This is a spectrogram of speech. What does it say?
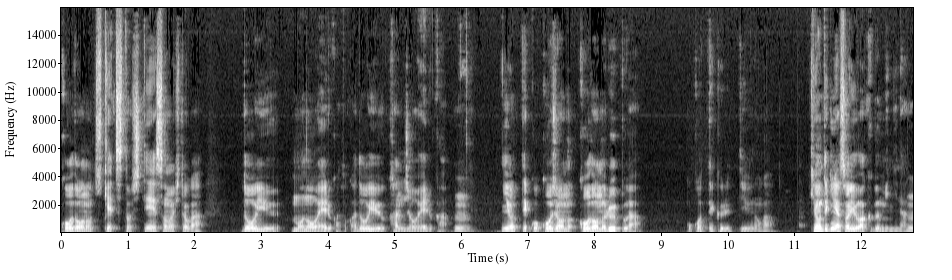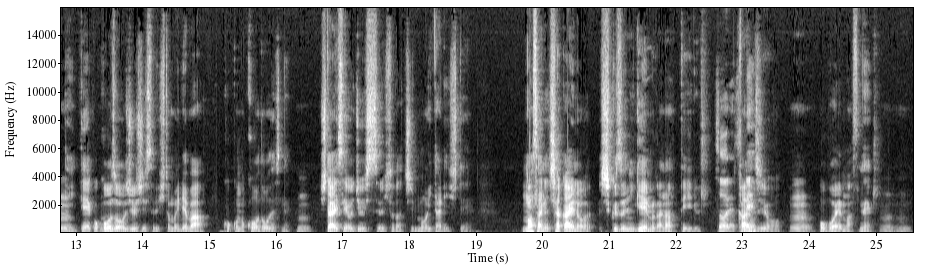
行動の帰結として、その人がどういうものを得るかとか、どういう感情を得るかうん。によって、こう、行動の、行動のループが起こってくるっていうのが、基本的にはそういう枠組みになっていて、こう構造を重視する人もいれば、個々の行動ですね。うん。主体性を重視する人たちもいたりして、まさに社会の縮図にゲームがなっている。感じをうん。覚えますね。うんうん。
